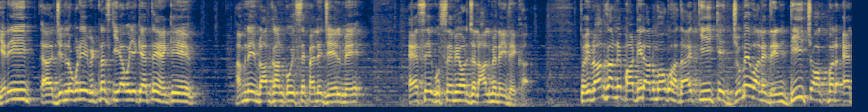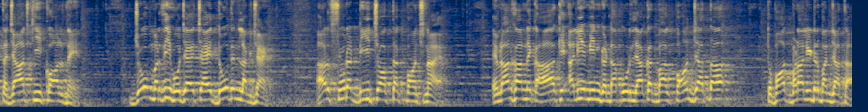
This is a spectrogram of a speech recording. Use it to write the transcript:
यानी जिन लोगों ने ये विटनेस किया, वो ये कहते हैं कि हमने इमरान खान को इससे पहले जेल में ऐसे गुस्से में और जलाल में नहीं देखा। तो इमरान खान ने पार्टी रहनुमाओं को हदायत की कि जुमे वाले दिन डी चौक पर एहतजाज की कॉल दें। जो मर्ज़ी हो जाए, चाहे दो दिन लग जाए, हर सूरत डी चौक तक पहुँचना है। इमरान खान ने कहा कि अली अमीन गंडापुर लियाकत बाग पहुँच जाता तो बहुत बड़ा लीडर बन जाता।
